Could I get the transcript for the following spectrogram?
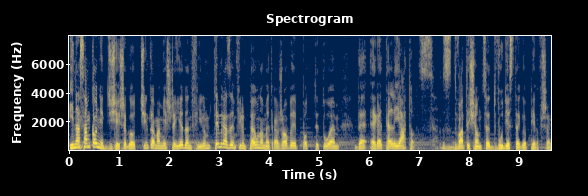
I na sam koniec dzisiejszego odcinka mam jeszcze jeden film, tym razem film pełnometrażowy pod tytułem The Retaliators z 2021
